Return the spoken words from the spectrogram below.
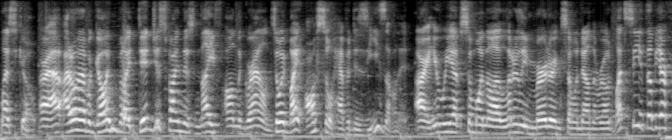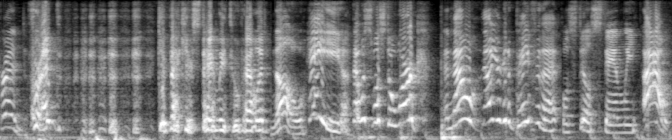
Let's go. All right, I, I don't have a gun, but I did just find this knife on the ground, so it might also have a disease on it. All right, here we have someone uh, literally murdering someone down the road. Let's see if they'll be our friend. Friend? Get back here, Stanley. Too valid. No. Hey, that was supposed to work. And now, now you're gonna pay for that. Well, still, Stanley. Ow!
